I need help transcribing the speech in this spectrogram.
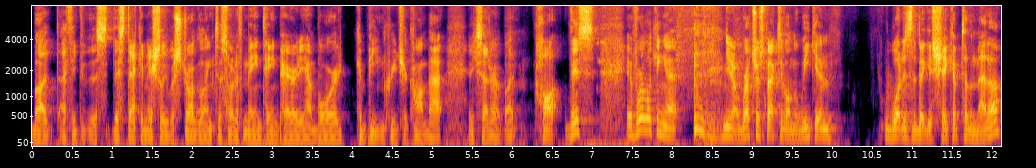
But I think that this this deck initially was struggling to sort of maintain parity on board, compete in creature combat, etc. But this, if we're looking at you know retrospective on the weekend, what is the biggest shakeup to the meta?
